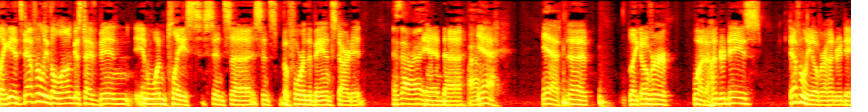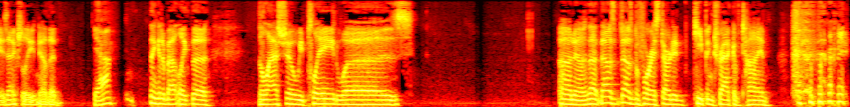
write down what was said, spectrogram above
like it's definitely the longest I've been in one place since uh since before the band started. Is that right? And uh, Wow. yeah, yeah, uh, like over what a hundred days. Definitely over a hundred days actually. Now that yeah. thinking about like the the last show we played was oh no that that was that was before I started keeping track of time. right,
